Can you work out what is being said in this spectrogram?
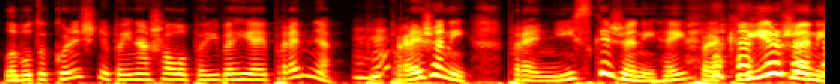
lebo to konečne prinášalo príbehy aj pre mňa, mm-hmm. pre ženy, pre nízke ženy, hej, pre queer ženy.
